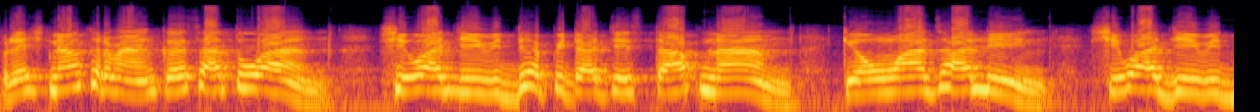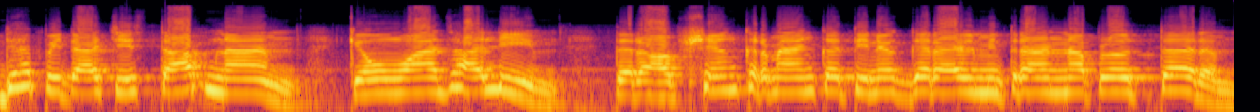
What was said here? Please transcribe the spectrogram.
प्रश्न क्रमांक सातवा. शिवाजी विद्यापीठाची स्थापना केव्हा झाली? शिवाजी विद्यापीठाची स्थापना केव्हा झाली? तर ऑप्शन क्रमांक तीन राहील मित्रांनो आपलं उत्तर.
